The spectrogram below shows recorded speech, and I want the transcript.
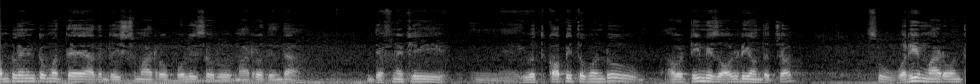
ಕಂಪ್ಲೇಂಟು ಮತ್ತು ಅದನ್ನು ರಿಜಿಸ್ಟರ್ ಮಾಡಿರೋ ಪೊಲೀಸರು ಮಾಡಿರೋದ್ರಿಂದ ಡೆಫಿನೆಟ್ಲಿ ಇವತ್ತು ಕಾಪಿ ತಗೊಂಡು our team is already on the job so worry ಮಾಡುವಂಥ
